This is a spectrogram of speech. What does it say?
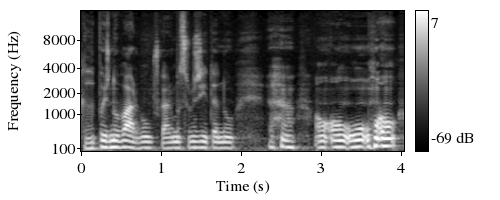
que depois no bar vão buscar uma cervejita no, ou, ou,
